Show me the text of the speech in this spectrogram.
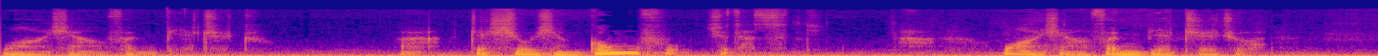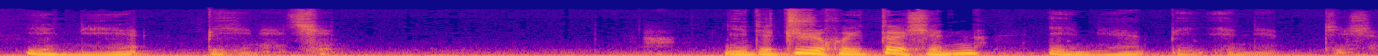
妄想分别执着啊。这修行功夫就在此地啊。妄想分别执着，一年比一年轻啊。你的智慧德行呢，一年比一年提升。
